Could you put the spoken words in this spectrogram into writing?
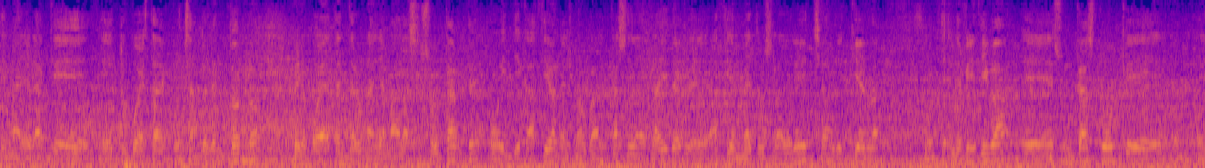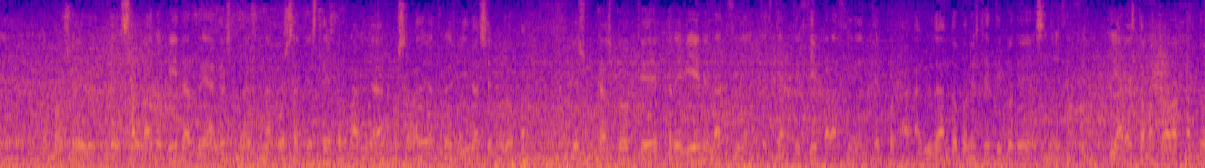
de manera que tú puedes estar escuchando el entorno, pero puedes atender una llamada sin soltarte o indicaciones, ¿no? Para el caso del rider, a 100 metros a la derecha, a la izquierda. En, definitiva, eh, es un casco que eh, hemos eh, salvado vidas reales, no es una cosa que esté por validar, hemos salvado ya tres vidas en Europa, y es un casco que previene el accidente, que anticipa el accidente, ayudando con este tipo de señalización. Y ahora estamos trabajando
